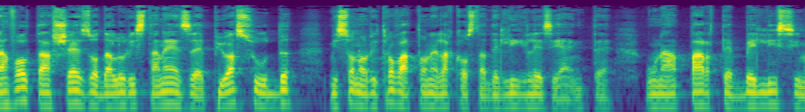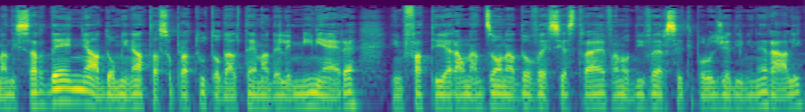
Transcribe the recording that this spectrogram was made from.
Una volta sceso dall'Oristanese più a sud, mi sono ritrovato nella costa dell'Iglesiente, una parte bellissima di Sardegna, dominata soprattutto dal tema delle miniere, infatti era una zona dove si estraevano diverse tipologie di minerali,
